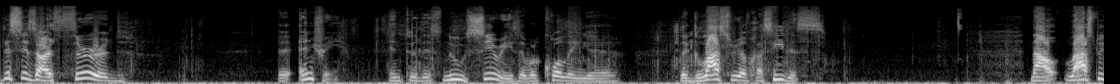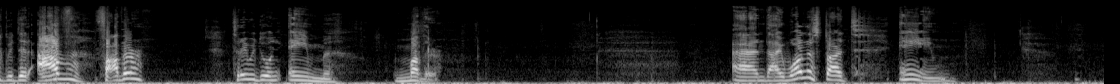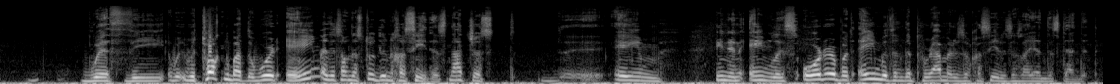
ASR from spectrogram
This is our third uh, entry into this new series that we're calling uh, the Glossary of Hasidus. Now, last week we did Av, father. Today we're doing Aim, mother. And I want to start Aim with the. We're talking about the word aim as it's understood in Hasidus, not just uh, aim in an aimless order, but aim within the parameters of Hasidus as I understand it.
